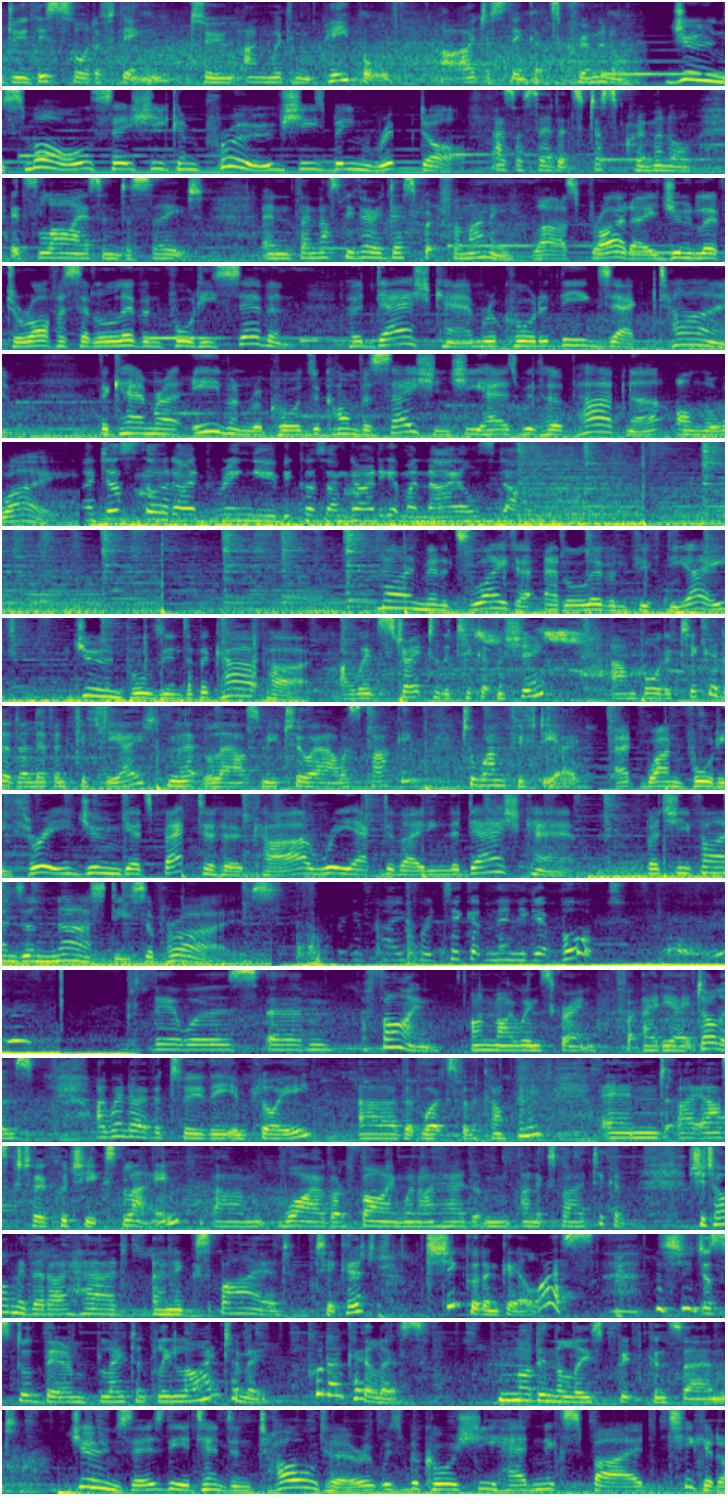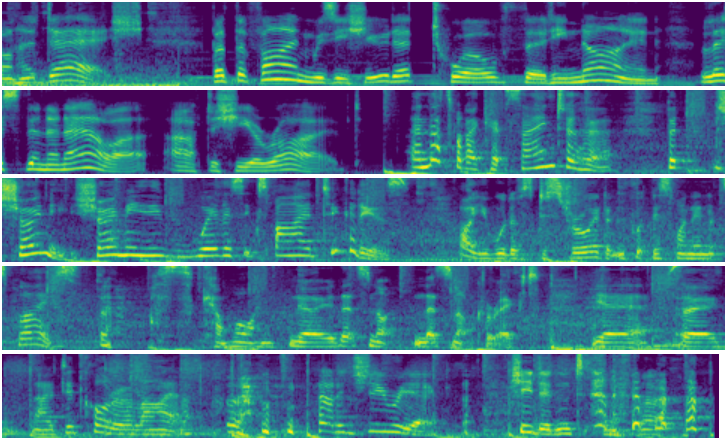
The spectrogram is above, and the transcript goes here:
to do this sort of thing to unwitting people, I just think it's criminal. June Small says she can prove she's been ripped off. As I said, it's just criminal. It's lies and deceit, and they must be very desperate for money. Last Friday, June left her office at 11:47. Her dash cam recorded the exact time. The camera even records a conversation she has with her partner on the way. I just thought I'd ring you because I'm going to get my nails done. Nine minutes later, at 11:58, June pulls into the car park. I went straight to the ticket machine, um, bought a ticket at 11.58 and that allows me two hours parking to 1.58. At 1:43, June gets back to her car, reactivating the dash cam, but she finds a nasty surprise. You pay for a ticket and then you get booked. There was um, a fine on my windscreen for $88. I went over to the employee uh, that works for the company and I asked her could she explain um, why I got a fine when I had an unexpired ticket. She told me that I had an expired ticket. She couldn't care less. She just stood there and blatantly lied to me. Couldn't care less. Not in the least bit concerned. June says the attendant told her it was because she had an expired ticket on her dash. But the fine was issued at 12.39, less than an hour after she arrived. And that's what I kept saying to her. But show me, show me where this expired ticket is. Oh, you would have destroyed it and put this one in its place. Come on, no, that's not that's not correct. Yeah, so I did call her a liar. How did she react? She didn't.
